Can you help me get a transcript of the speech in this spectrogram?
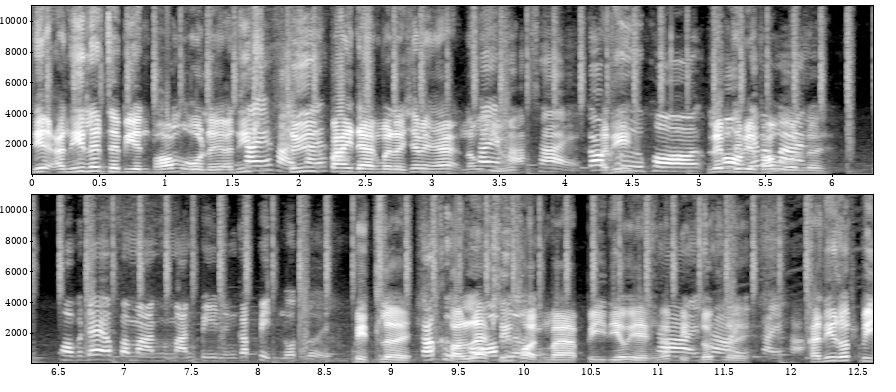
เนี่ยอันนี้เล่มทะเบียนพร้อมโอนเลย อันนี้ใช่ค่ะซื้อใช่ค่ะ ป้ายแดงมาเลยใช่ไหมฮะน้องใช่อิ๋ว ค่ะใช่ก็อันนี้คือพอเล่มทะเบียนพร้อมโอนเลย พอไปได้ประมาณประมาณปีหนึ่งก็ปิดรถเลย ปิดเลย ก็คือตอนแรกพร้อมซื้อเลยผ่อนมาปีเดียวเองก็ปิดรถเลยใช่ค่ะคันนี้รถปี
